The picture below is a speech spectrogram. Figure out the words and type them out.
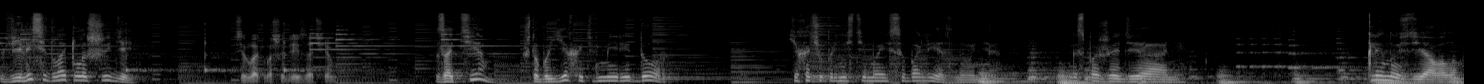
Вели седлать лошадей. Седлать лошадей зачем? Затем, чтобы ехать в Меридор. Я хочу принести мои соболезнования госпоже Диане. Клянусь дьяволом.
